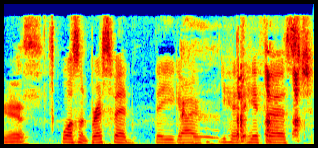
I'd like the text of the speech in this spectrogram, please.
yes. Wasn't breastfed. There you go. You heard it here first.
